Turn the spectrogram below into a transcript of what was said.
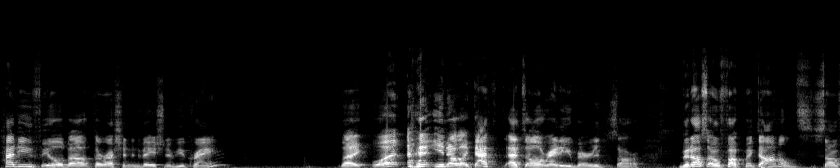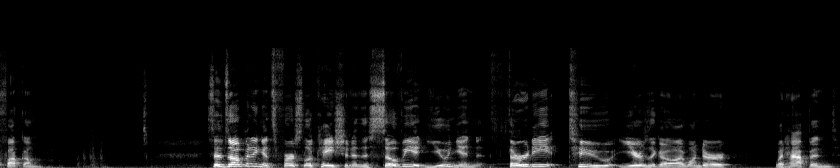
how do you feel about the Russian invasion of Ukraine? Like, what? you know, like, that's, that's already very bizarre. But also, fuck McDonald's, so fuck them. Since opening its first location in the Soviet Union 32 years ago, I wonder what happened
